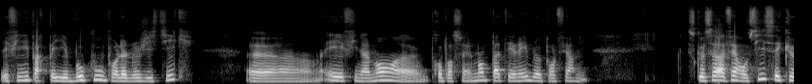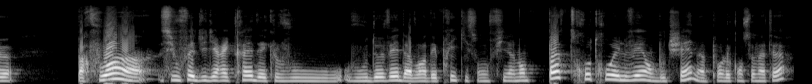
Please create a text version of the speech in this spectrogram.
et finit par payer beaucoup pour la logistique euh, et finalement euh, proportionnellement pas terrible pour le fermier. Ce que ça va faire aussi, c'est que parfois, si vous faites du direct trade et que vous, vous devez d'avoir des prix qui sont finalement pas trop trop élevés en bout de chaîne pour le consommateur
